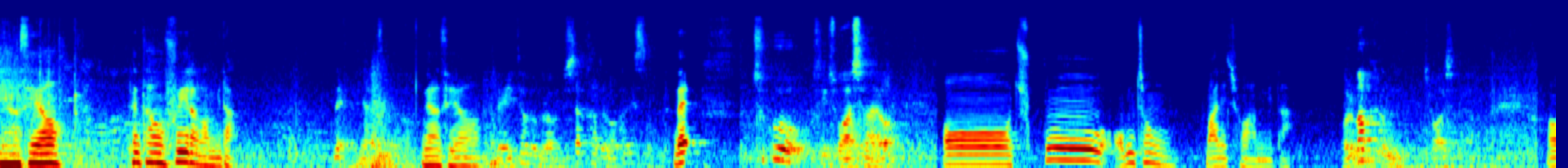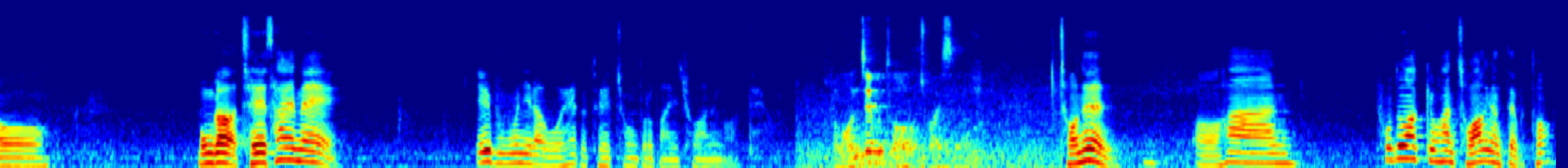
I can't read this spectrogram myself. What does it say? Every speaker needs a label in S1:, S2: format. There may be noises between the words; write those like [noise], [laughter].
S1: 안녕하세요. 펜타곤 후이라고 합니다.
S2: 네, 안녕하세요.
S1: 안녕하세요.
S2: 네, 인터뷰 그럼 시작하도록 하겠습니다.
S1: 네.
S2: 축구 혹시 좋아하시나요?
S1: 어, 축구 엄청 많이 좋아합니다.
S2: 얼마큼 좋아하시나요?
S1: 어, 뭔가 제 삶의 일부분이라고 해도 될 정도로 많이 좋아하는 것 같아요.
S2: 그럼 언제부터 좋아했어요?
S1: 저는 어, 한 초등학교 한 저학년 때부터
